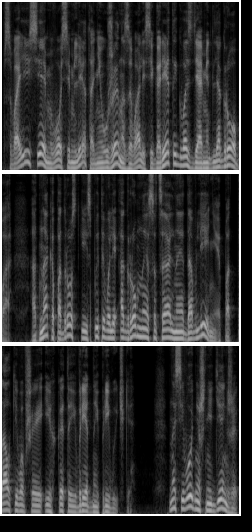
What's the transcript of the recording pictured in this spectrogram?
В свои 7-8 лет они уже называли сигареты гвоздями для гроба, Однако подростки испытывали огромное социальное давление, подталкивавшее их к этой вредной привычке. На сегодняшний день же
